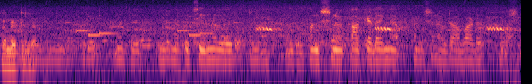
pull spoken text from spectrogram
കണ്ടിട്ടില്ല. ഒരു മറ്റേ ഇവിടുന്ന് കൊച്ചിയിൽ നിന്നുള്ള ഒരു എന്താ, ഒരു ഫംഗ്ഷൻ കാക്കയുടെ തന്നെ ഫംഗ്ഷൻ ഒരു അവാർഡ് ഫംഗ്ഷൻ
